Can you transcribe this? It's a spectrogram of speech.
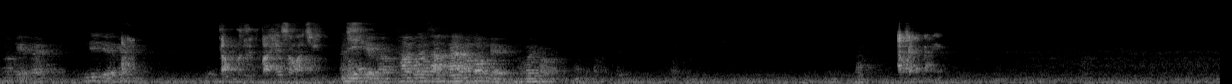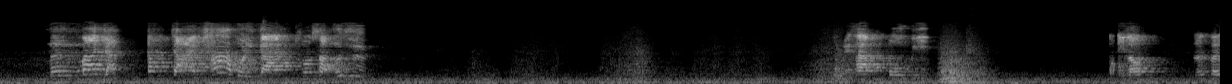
เอาเก็บไว้นี่เดี๋ยวกลับคืนไปให้สมาชิกนนี้เก็บทำภาษาท้ายมันต้องเก็บเอาไว้ก่อนมาจากไหนหนึ่งมาจากจ่ายค่าบริการ โทรศัพท์มือถือเห็นไหมครับ OB ตอนนี้เราเรา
